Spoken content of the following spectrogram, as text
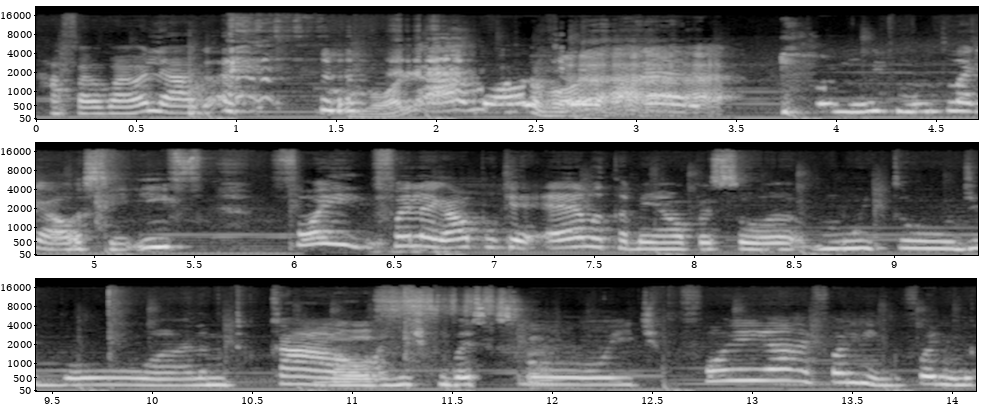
Rafael vai olhar agora. Vou olhar agora, vou olhar. Sério, foi muito, muito legal, assim. E foi, foi legal porque ela também é uma pessoa muito de boa, ela é muito calma, a gente Nossa. conversou e, tipo, foi, ai, foi lindo, foi lindo.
